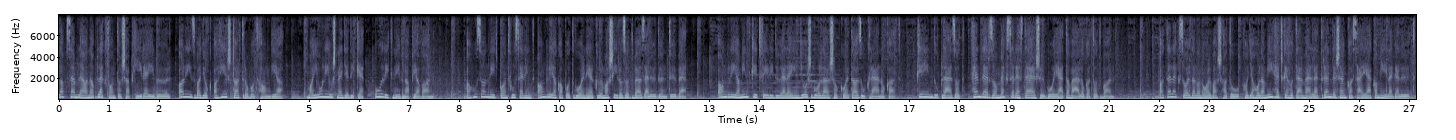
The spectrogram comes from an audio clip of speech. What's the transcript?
Lapszemle a nap legfontosabb híreiből. Alíz vagyok, a hírstart robot hangja. Ma július 4-e, Ulrik névnapja van. A 24.20 szerint Anglia kapott gól nélkül masírozott be az elődöntőbe. Anglia mindkét félidő elején gyors góllal sokkolta az ukránokat. Kane duplázott, Henderson megszerezte első gólját a válogatottban. A Telex oldalon olvasható, hogy ahol a Méhecske Hotel mellett rendesen kaszálják a mélegelőt.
